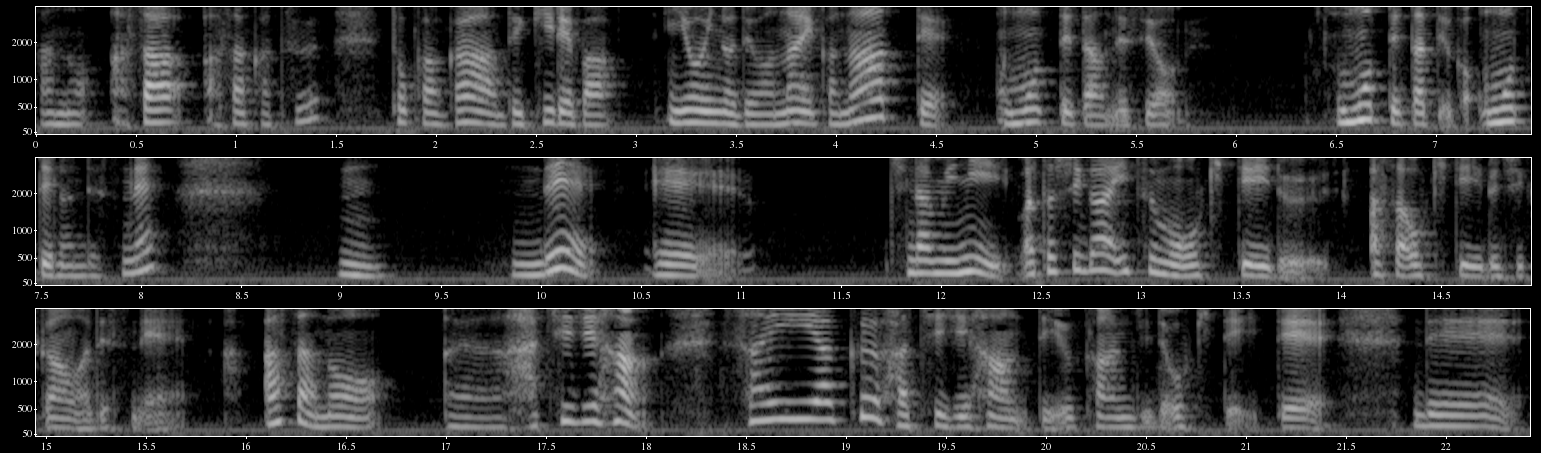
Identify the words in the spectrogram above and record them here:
あの朝朝活とかができれば良いのではないかなって思ってたんですよ。思ってたっていうか思ってるんですね。うん。で、えー、ちなみに私がいつも起きている朝起きている時間はですね朝の8時半最悪8時半っていう感じで起きていてで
